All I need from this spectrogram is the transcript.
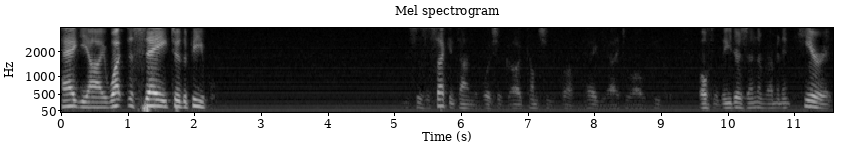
Haggai what to say to the people. This is the second time the voice of God comes from the prophet Haggai to all the people. Both the leaders and the remnant hear it.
